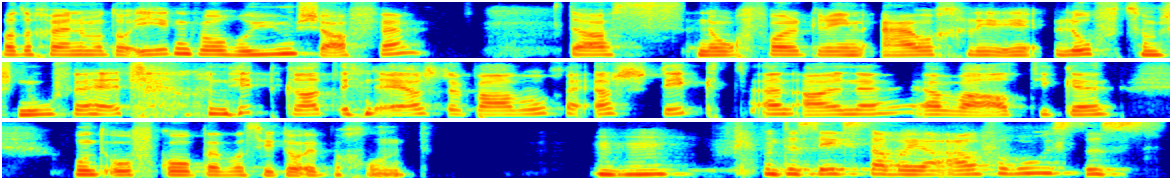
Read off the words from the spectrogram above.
Oder können wir da irgendwo Räume schaffen, dass die Nachfolgerin auch ein Luft zum Schnaufen hat und nicht gerade in den ersten paar Wochen erstickt an allen Erwartungen und Aufgaben, die sie da bekommt. Mhm. Und das setzt aber ja auch voraus, dass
